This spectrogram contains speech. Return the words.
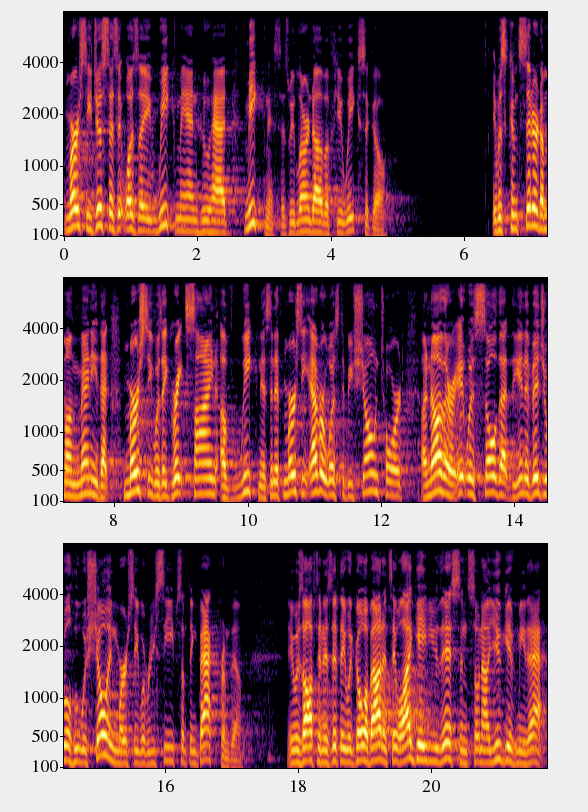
mercy, just as it was a weak man who had meekness, as we learned of a few weeks ago. It was considered among many that mercy was a great sign of weakness, and if mercy ever was to be shown toward another, it was so that the individual who was showing mercy would receive something back from them. It was often as if they would go about and say, Well, I gave you this, and so now you give me that.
